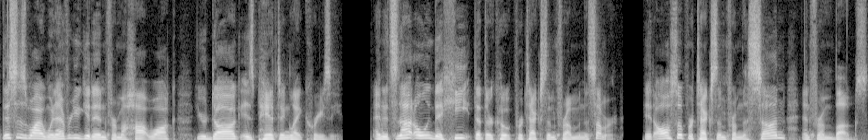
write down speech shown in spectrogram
This is why whenever you get in from a hot walk, your dog is panting like crazy. And it's not only the heat that their coat protects them from in the summer, it also protects them from the sun and from bugs.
